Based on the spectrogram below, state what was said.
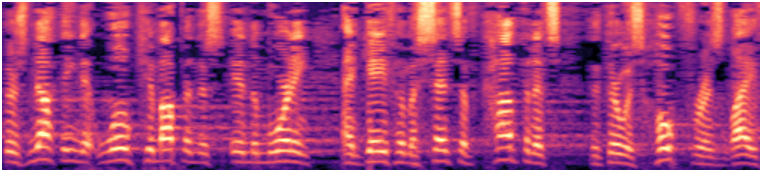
There's nothing that woke him up in, this, in the morning and gave him a sense of confidence that there was hope for his life,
